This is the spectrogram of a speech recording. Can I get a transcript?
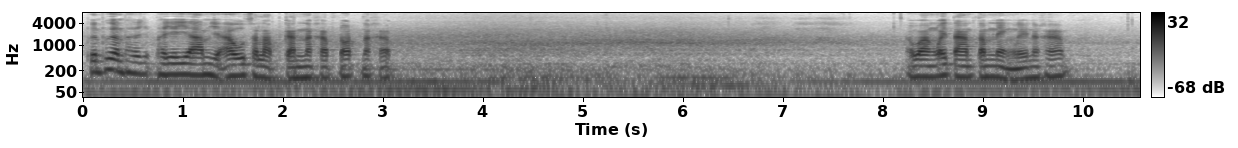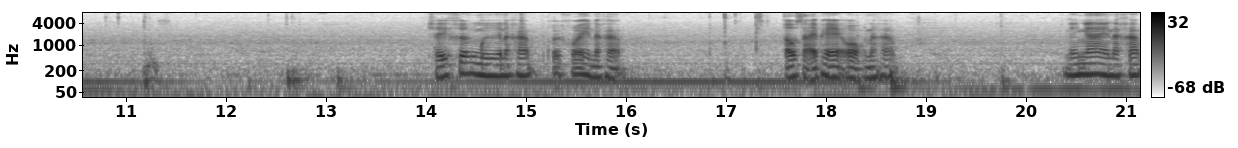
เพื่อนๆพยพยายามอย่าเอาสลับกันนะครับน็อตนะครับ เอาวางไว้ตามตำแหน่งเลยนะครับ ใช้เครื่องมือนะครับ ค่อยๆนะครับ เอาสายแพรออกนะครับ ง่ายๆนะครับ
